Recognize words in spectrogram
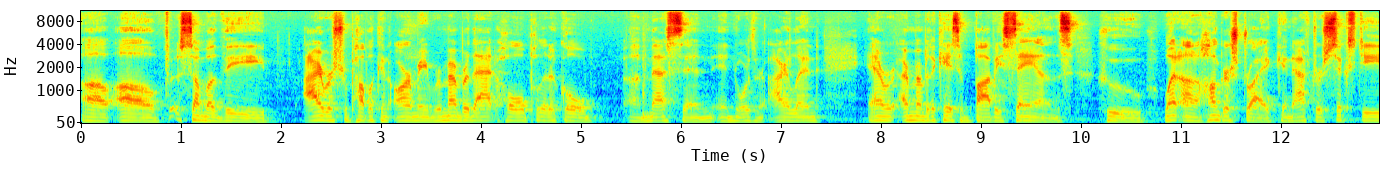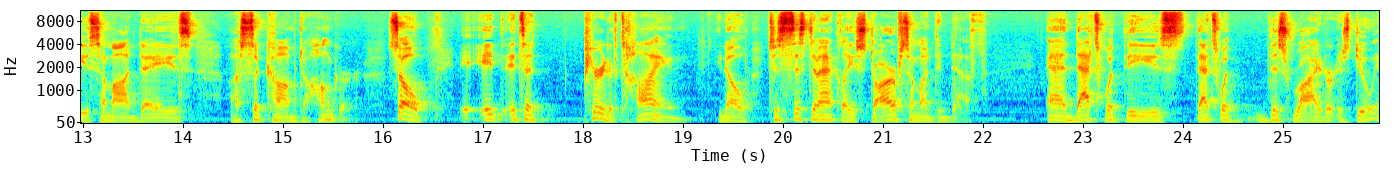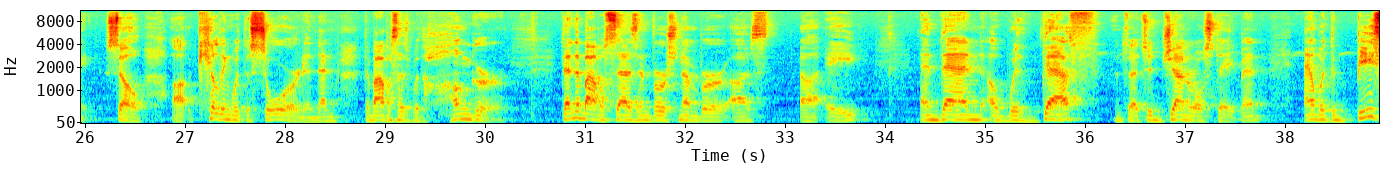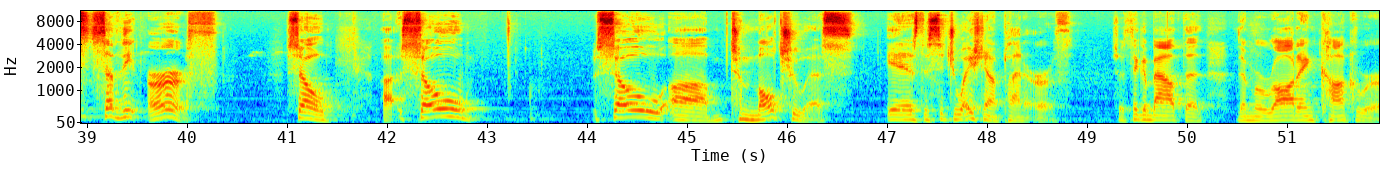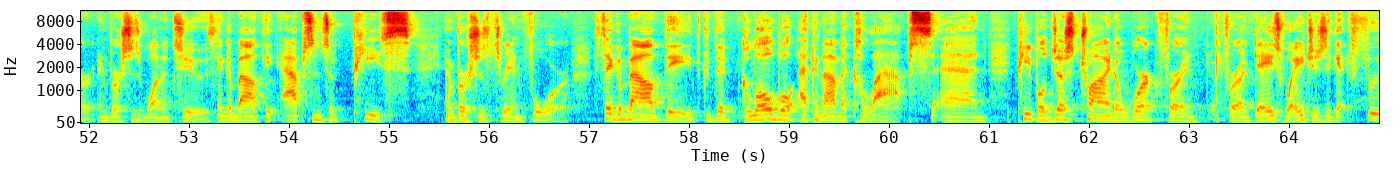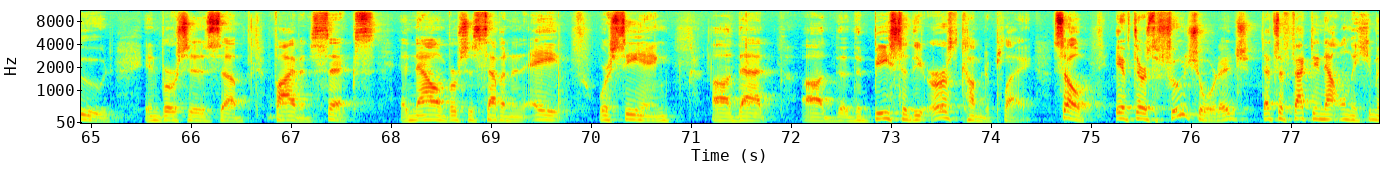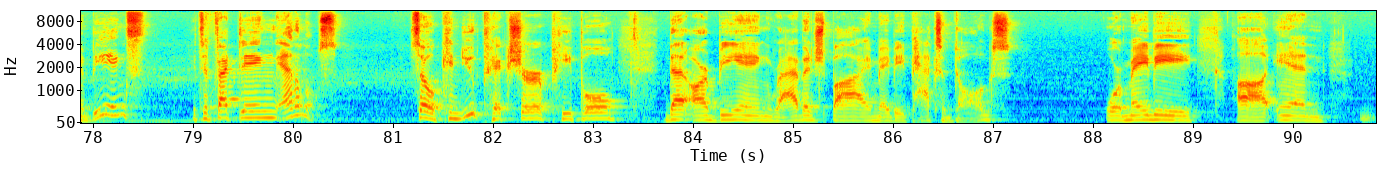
uh, of some of the Irish Republican Army. Remember that whole political uh, mess in, in Northern Ireland? And I remember the case of Bobby Sands, who went on a hunger strike and after 60 some odd days uh, succumbed to hunger. So it, it's a period of time, you know, to systematically starve someone to death. And that's what these that's what this rider is doing. So uh, killing with the sword and then the bible says with hunger. Then the bible says in verse number uh, uh, 8 and then uh, with death and so that's a general statement. And with the beasts of the earth. So uh, so so um, tumultuous is the situation on planet earth so think about the, the marauding conqueror in verses 1 and 2. Think about the absence of peace in verses 3 and 4. Think about the, the global economic collapse and people just trying to work for a, for a day's wages to get food in verses uh, 5 and 6. And now in verses 7 and 8, we're seeing uh, that uh, the, the beasts of the earth come to play. So if there's a food shortage, that's affecting not only human beings, it's affecting animals. So, can you picture people that are being ravaged by maybe packs of dogs? Or maybe uh, in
